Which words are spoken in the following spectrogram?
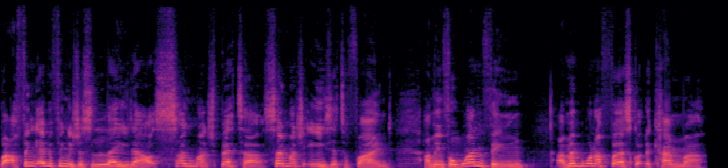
But I think everything is just laid out so much better, so much easier to find. I mean, for one thing, I remember when I first got the camera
